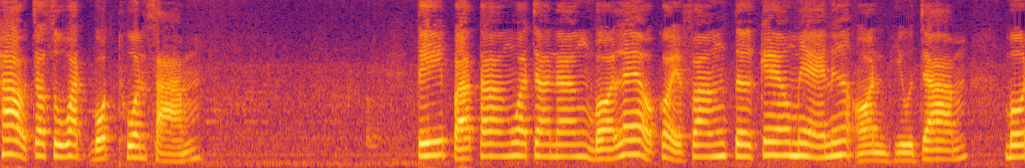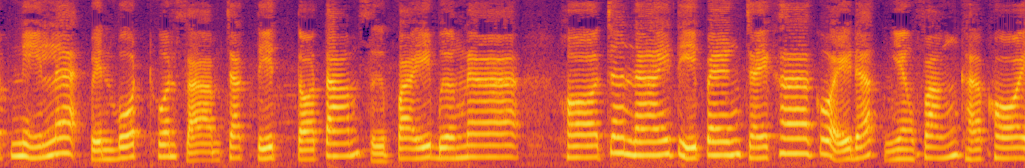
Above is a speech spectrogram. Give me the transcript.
ข้าวเจ้าสุวัตบททวนสามตีปะตังวาจานังบ่แล้วก่อยฟังเตอแก้วแม่เนื้ออ่อนผิวจาม บทนี้และเป็นบททวนสามจักติดต่อตามสืบไปเบื้องหน้า ขอเจ้านายตีแป้งใจข้าก้อยดักเงียงฟังขาคอย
